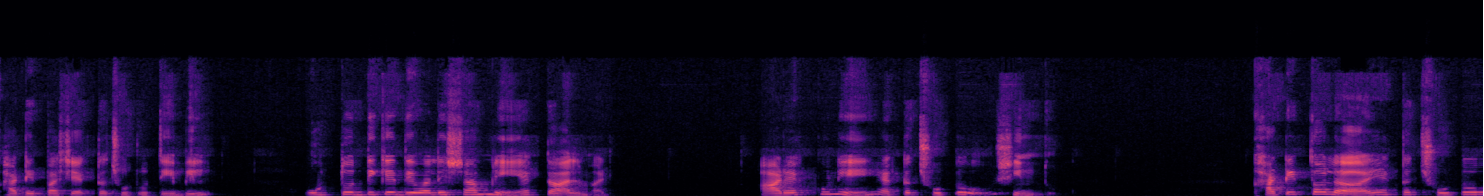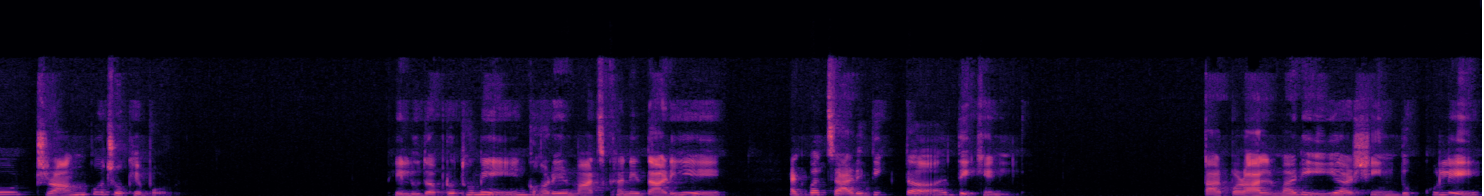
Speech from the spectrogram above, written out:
খাটের পাশে একটা ছোট টেবিল, উত্তর দিকের দেওয়ালের সামনে একটা আলমারি, আর এক কোণে একটা ছোট সিন্দুক। খাটের তলায় একটা ছোট ট্রাঙ্কও চোখে পড়ল। ফেলুদা প্রথমে ঘরের মাঝখানে দাঁড়িয়ে একবার চারিদিকটা দেখে নিল। তারপর আলমারি আর সিন্দুক খুলে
